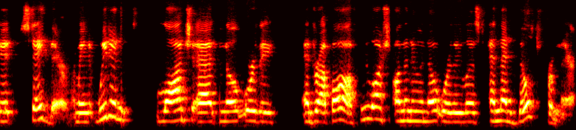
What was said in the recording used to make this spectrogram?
it stayed there. I mean, we didn't launch at Noteworthy and drop off. We launched on the new and noteworthy list and then built from there.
